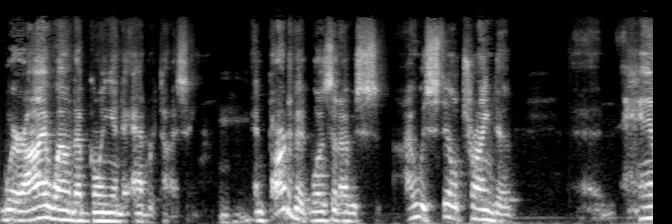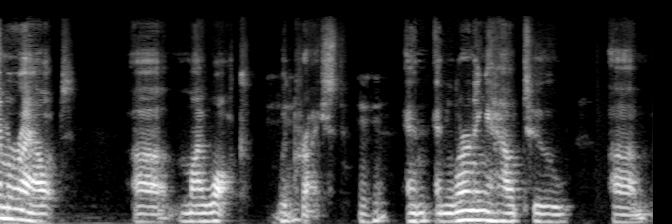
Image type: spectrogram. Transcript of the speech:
where I wound up going into advertising. Mhm. And part of it was that I was I was still trying to uh, hammer out uh, my walk with Mhm. Christ Mhm. and and learning how to um,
